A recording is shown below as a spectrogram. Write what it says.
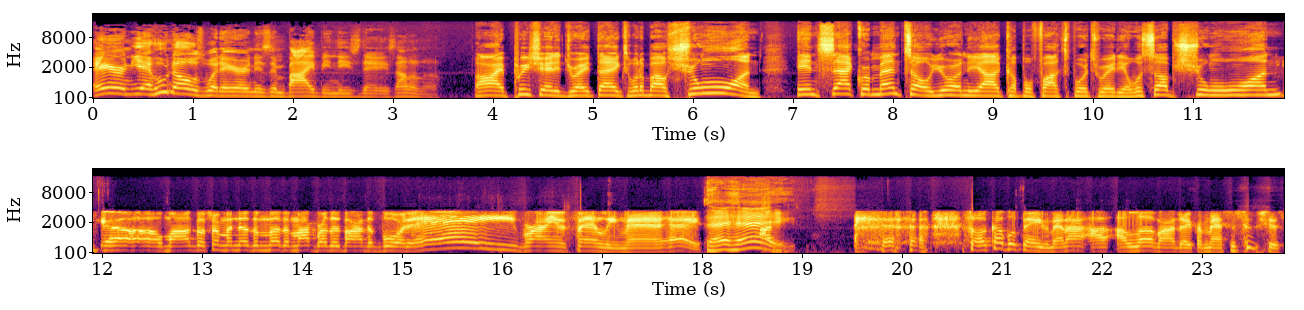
Aaron, yeah, who knows what Aaron is imbibing these days? I don't know. All right, appreciate it, Dre. Thanks. What about Sean in Sacramento? You're on the Odd Couple Fox Sports Radio. What's up, Sean? Yo, my uncle's from another mother. My brother's behind the board. Hey, Brian Finley, man. Hey. Hey, hey. so a couple things, man. I, I I love Andre from Massachusetts.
